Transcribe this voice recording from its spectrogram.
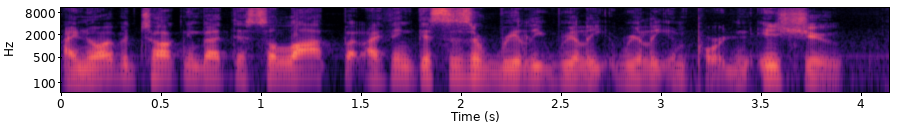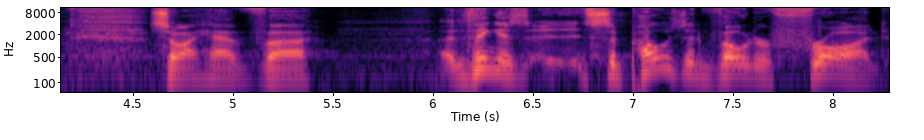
I know I've been talking about this a lot, but I think this is a really, really, really important issue. So I have, uh, the thing is, supposed voter fraud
